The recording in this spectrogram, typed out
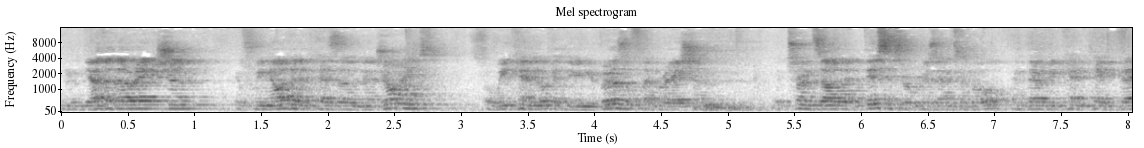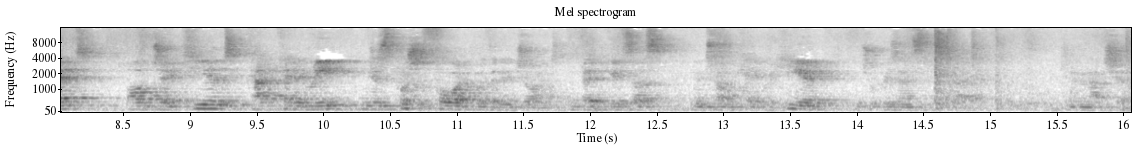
In the other direction, if we know that it has an adjoint, so we can look at the universal fibration. It turns out that this is representable, and then we can take that object here, this category, and just push it forward with an adjoint. And that gives us an internal category here, which represents this guy in a nutshell.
